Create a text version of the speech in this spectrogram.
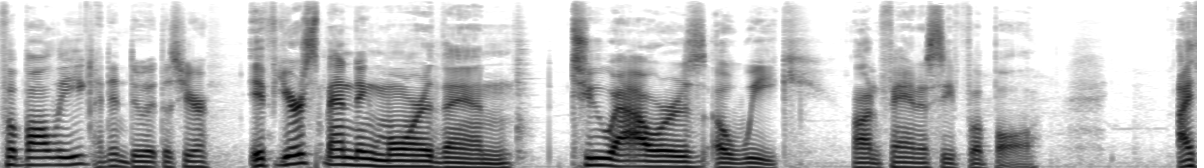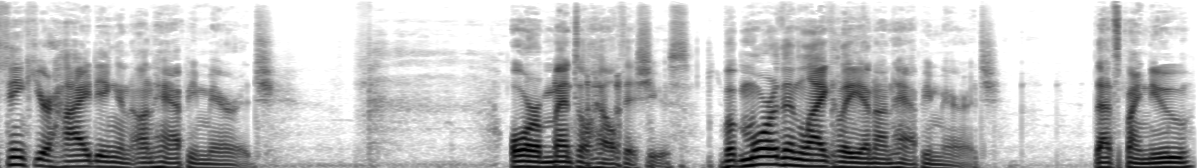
football league? I didn't do it this year. If you're spending more than two hours a week on fantasy football, I think you're hiding an unhappy marriage or mental health issues, but more than likely an unhappy marriage. That's my new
